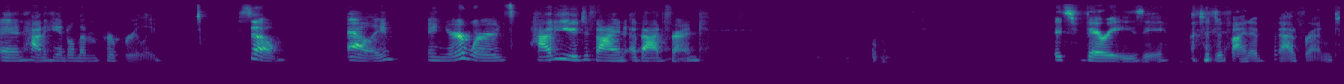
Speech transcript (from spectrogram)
and how to handle them appropriately. So, Allie, in your words, how do you define a bad friend? It's very easy to define a bad friend.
